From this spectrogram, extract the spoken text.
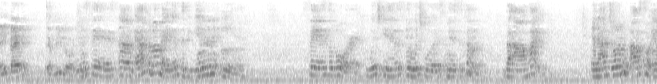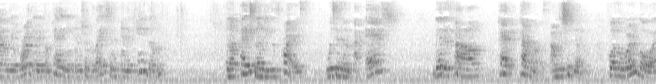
Amen. Every Lord. And it says, um, Alpha and Omega, the beginning and the end, says the Lord, which is and which was and is to come, the Almighty. And I join who also am your brother and companion in tribulations in the kingdom and of patient of Jesus Christ, which is an ash that is called Pat- Patmos. I'm just shooting. For the word of God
